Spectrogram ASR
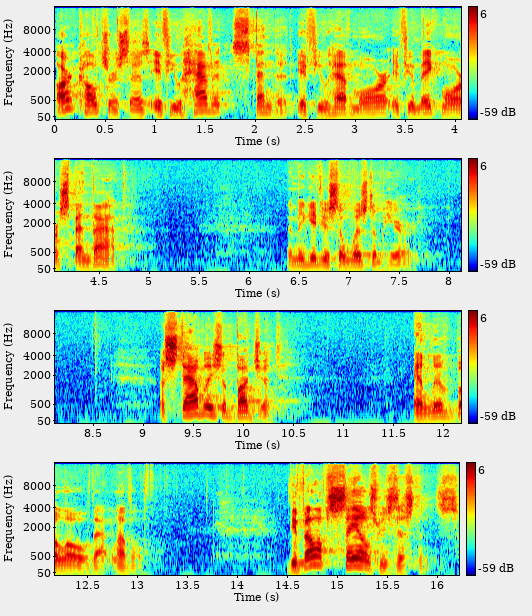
Our culture says if you have it, spend it. If you have more, if you make more, spend that. Let me give you some wisdom here. Establish a budget and live below that level. Develop sales resistance.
